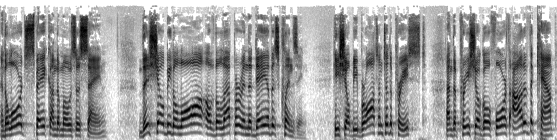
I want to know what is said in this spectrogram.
And the Lord spake unto Moses, saying, This shall be the law of the leper in the day of his cleansing. He shall be brought unto the priest and the priest shall go forth out of the camp,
